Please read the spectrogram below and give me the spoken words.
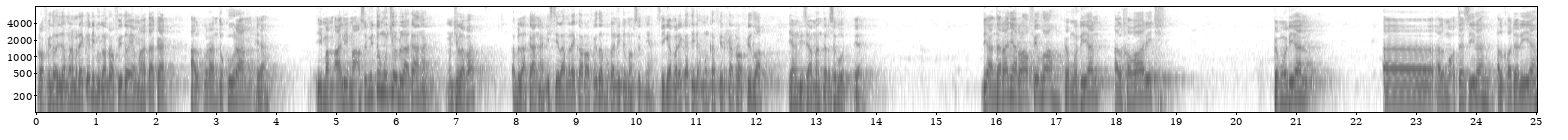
Rafidah di zaman mereka ini bukan Rafidah yang mengatakan Al-Quran itu kurang, ya. Imam Ali Maksum itu muncul belakangan. Muncul apa? Belakangan. Istilah mereka Rafidah bukan itu maksudnya. Sehingga mereka tidak mengkafirkan Rafidah yang di zaman tersebut. Ya. Di antaranya Rafidah, kemudian Al-Khawarij, kemudian uh, Al-Mu'tazilah, Al-Qadariyah,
